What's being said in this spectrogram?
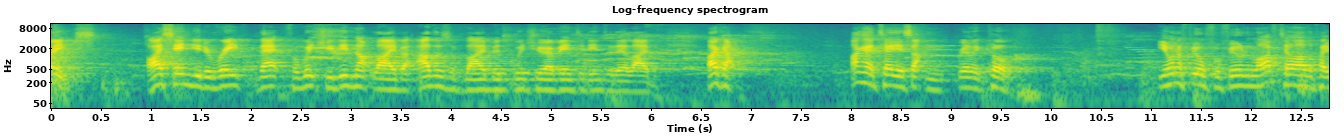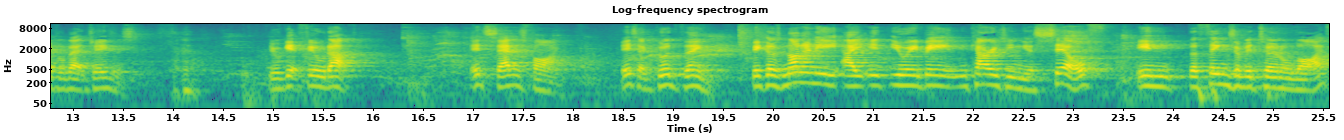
reaps. I send you to reap that for which you did not labour, others have laboured, which you have entered into their labour. Okay, I'm going to tell you something really cool. You want to feel fulfilled in life? Tell other people about Jesus. You'll get filled up. It's satisfying. It's a good thing because not only are you being encouraging yourself in the things of eternal life,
